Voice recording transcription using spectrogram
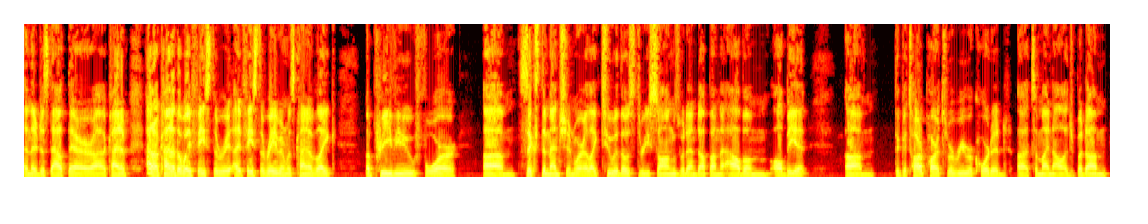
and they're just out there, uh, kind of, I don't know, kind of the way Face the Ra- Face the Raven was kind of like a preview for um, Sixth Dimension, where like two of those three songs would end up on the album, albeit um, the guitar parts were re-recorded, uh, to my knowledge. But um,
